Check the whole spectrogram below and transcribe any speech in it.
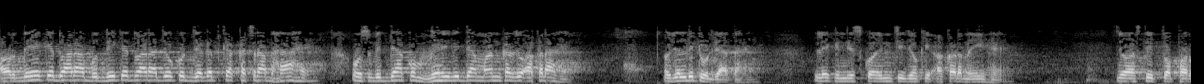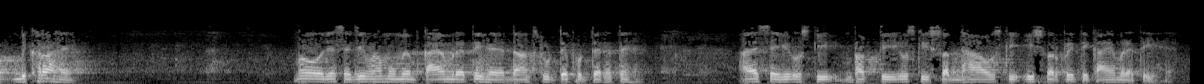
और देह के द्वारा, बुद्धि के द्वारा जो कुछ जगत का कचरा भरा है, उस विद्या को मेरी विद्या मानकर जो अकड़ा है, वो जल्दी टूट जाता है। लेकिन जिसको इन चीज़ों की अकड़ नहीं है। जो अस्तित्व पर बिखरा है, वो जैसे जीवा मुँह में कायम रहती है, दांत टूटते फूटते रहते हैं, ऐसे ही उसकी भक्ति, उसकी श्रद्धा, उसकी ईश्वर प्रीति कायम रहती है।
